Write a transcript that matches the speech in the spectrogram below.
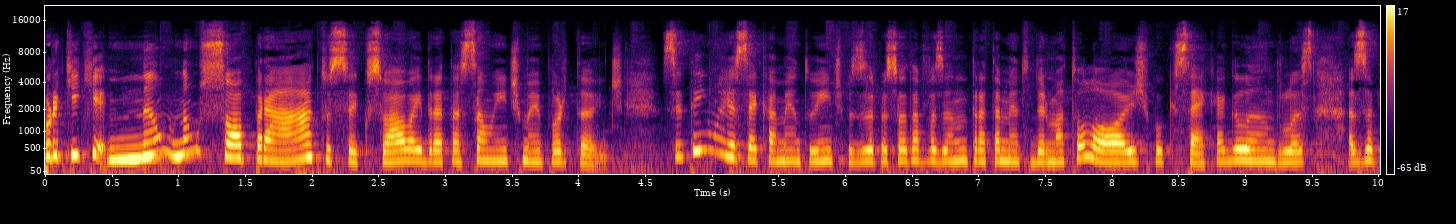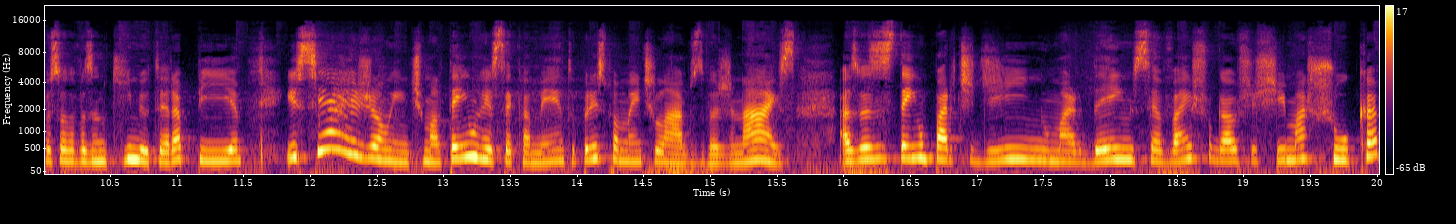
Por que, que não, não só para ato sexual a hidratação íntima é importante? Se tem um ressecamento íntimo, às vezes a pessoa está fazendo um tratamento dermatológico que seca glândulas, às vezes a pessoa está fazendo quimioterapia. E se a região íntima tem um ressecamento, principalmente lábios vaginais, às vezes tem um partidinho, uma ardência, vai enxugar o xixi, machuca.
